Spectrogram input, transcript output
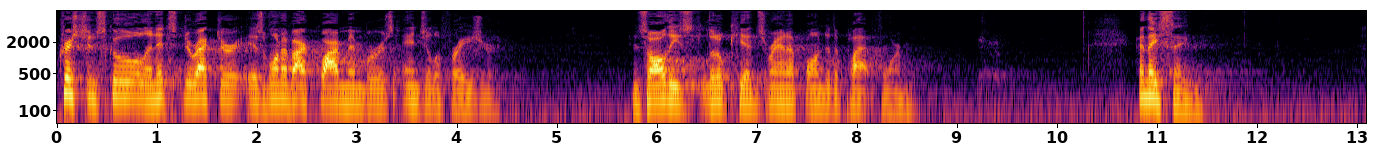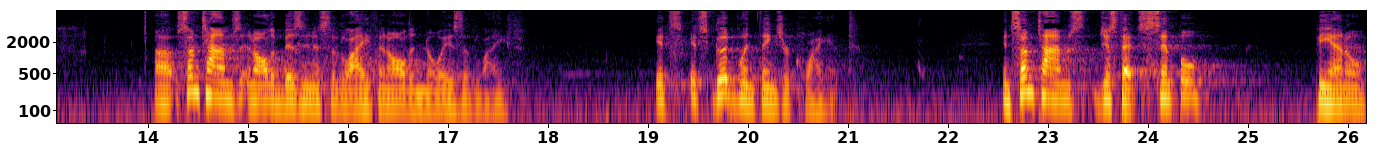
Christian School, and its director is one of our choir members, Angela Frazier. And so all these little kids ran up onto the platform. And they sing. Uh, sometimes, in all the busyness of life and all the noise of life, it's, it's good when things are quiet. And sometimes, just that simple piano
